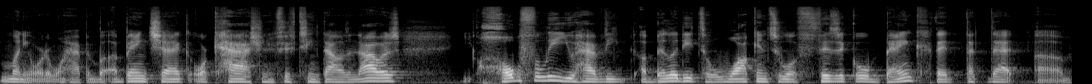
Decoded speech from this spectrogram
money order won't happen, but a bank check or cash and fifteen thousand dollars hopefully you have the ability to walk into a physical bank that that that um,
